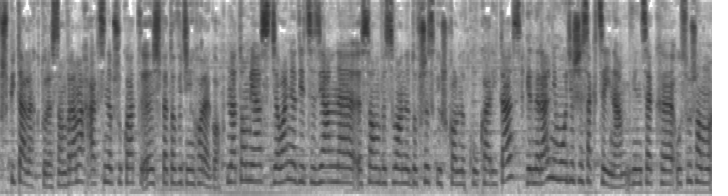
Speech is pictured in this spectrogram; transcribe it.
w szpitalach, które są w ramach akcji na przykład e, Światowy Dzień Chorego. Natomiast działania decyzjalne są wysyłane do wszystkich szkolnych kół Caritas. Generalnie młodzież jest akcyjna, więc jak e, usłyszą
